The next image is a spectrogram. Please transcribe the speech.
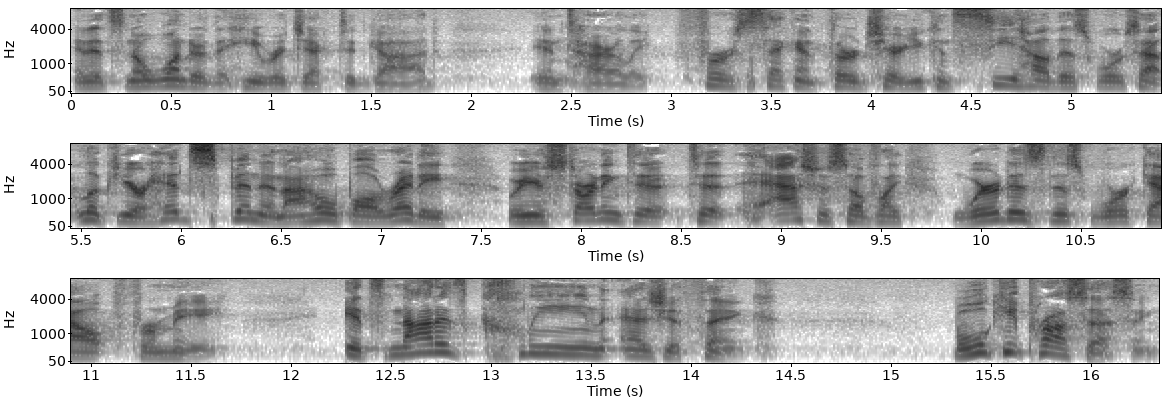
and it's no wonder that he rejected God entirely. First, second, third chair. You can see how this works out. Look, your head's spinning, I hope already, where you're starting to, to ask yourself, like, where does this work out for me? It's not as clean as you think, but we'll keep processing.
